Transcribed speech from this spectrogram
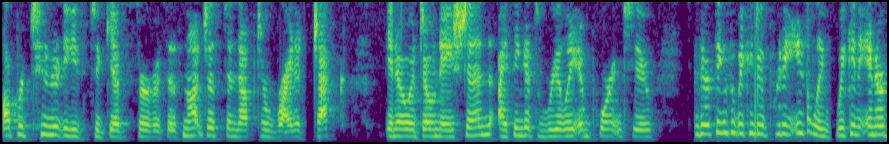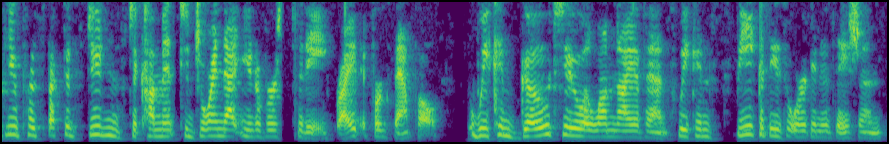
opportunities to give services, not just enough to write a check you know, a donation. I think it's really important to there are things that we can do pretty easily. We can interview prospective students to come in to join that university, right? For example, we can go to alumni events. We can speak at these organizations.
